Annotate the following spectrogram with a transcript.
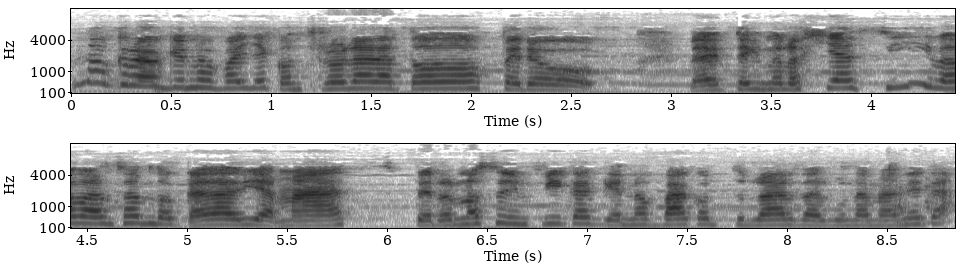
no creo que nos vaya a controlar a todos, pero la tecnología sí va avanzando cada día más, pero no significa que nos va a controlar de alguna manera.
